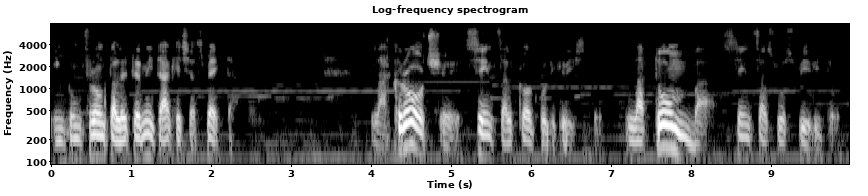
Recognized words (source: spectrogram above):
in confronto all'eternità che ci aspetta la croce senza il corpo di Cristo, la tomba senza il suo spirito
